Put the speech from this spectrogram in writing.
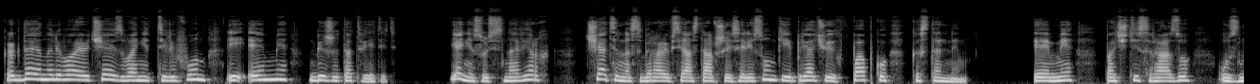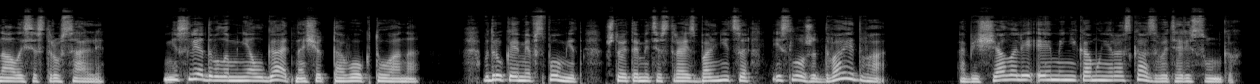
Когда я наливаю чай, звонит телефон, и Эмми бежит ответить. Я несусь наверх, тщательно собираю все оставшиеся рисунки и прячу их в папку к остальным. Эмми почти сразу узнала сестру Салли. Не следовало мне лгать насчет того, кто она. Вдруг Эмми вспомнит, что это медсестра из больницы, и сложит два и два — Обещала ли Эми никому не рассказывать о рисунках?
